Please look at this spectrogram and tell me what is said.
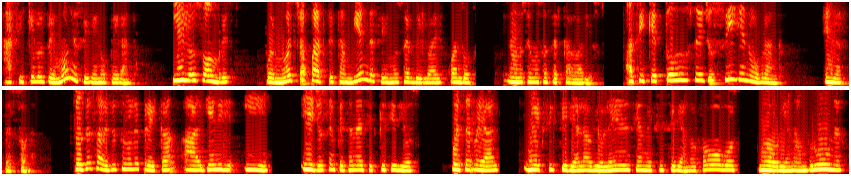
Así que los demonios siguen operando. Y los hombres, por nuestra parte, también decidimos servirlo a él cuando no nos hemos acercado a Dios. Así que todos ellos siguen obrando en las personas. Entonces a veces uno le predica a alguien y, y, ellos empiezan a decir que si Dios fuese real, no existiría la violencia, no existirían los robos, no habrían hambrunas.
